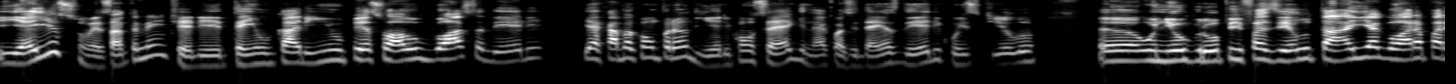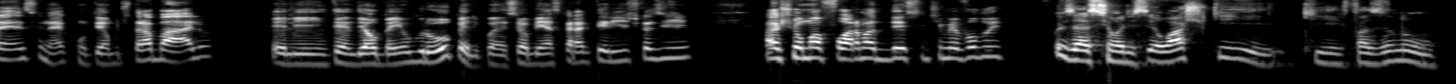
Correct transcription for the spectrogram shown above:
E é isso, exatamente. Ele tem um carinho, o pessoal gosta dele e acaba comprando. E ele consegue, né, com as ideias dele, com o estilo, uh, unir o grupo e fazer lutar. E agora aparece, né, com o tempo de trabalho, ele entendeu bem o grupo, ele conheceu bem as características e achou uma forma desse time evoluir. Pois é, senhores, eu acho que, que fazendo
